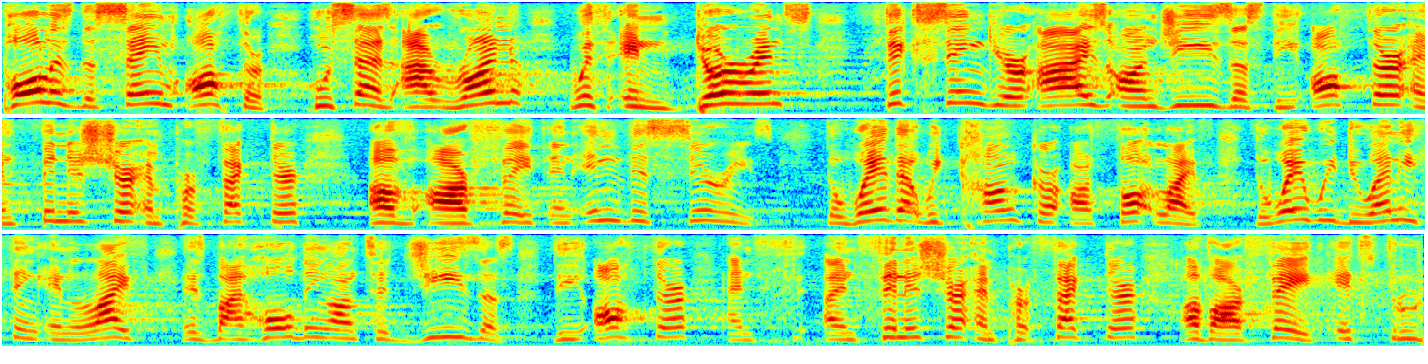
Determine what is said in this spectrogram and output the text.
Paul is the same author who says, I run with endurance, fixing your eyes on Jesus, the author and finisher and perfecter of our faith. And in this series, the way that we conquer our thought life, the way we do anything in life is by holding on to Jesus, the author and, and finisher and perfecter of our faith. It's through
